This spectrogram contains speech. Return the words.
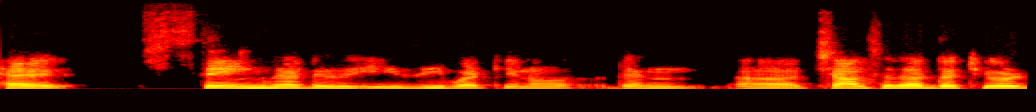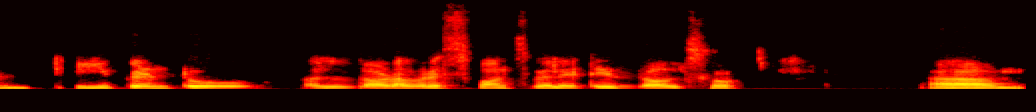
hey, saying that is easy, but you know, then uh, chances are that you're deep into a lot of responsibilities also. Um,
